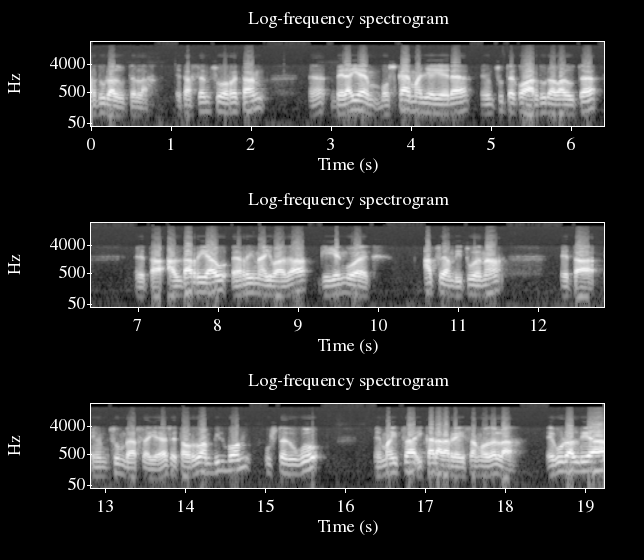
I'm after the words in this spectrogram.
ardura dutela. Eta zentzu horretan, eh, beraien boska emailei ere entzuteko ardura badute, eta aldarri hau herri nahi bada gehiengoek atzean dituena eta entzun behar zaia ez. Eta orduan Bilbon uste dugu emaitza ikaragarria izango dela. Eguraldia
